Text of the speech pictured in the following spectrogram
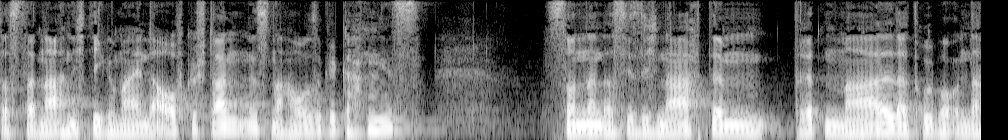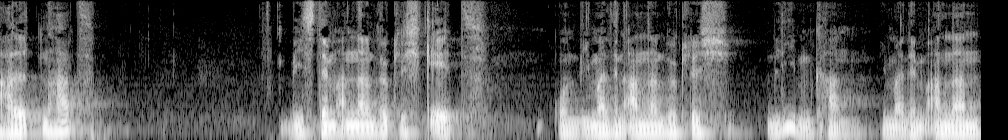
dass danach nicht die Gemeinde aufgestanden ist, nach Hause gegangen ist, sondern dass sie sich nach dem dritten Mal darüber unterhalten hat, wie es dem anderen wirklich geht und wie man den anderen wirklich lieben kann, wie man dem anderen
